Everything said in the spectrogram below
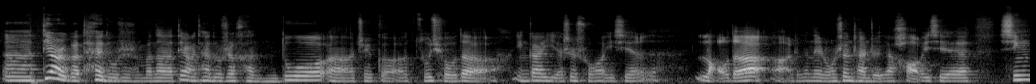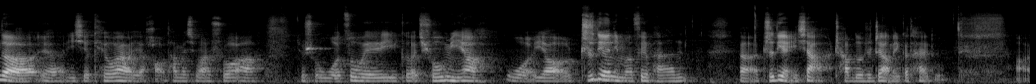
嗯，第二个态度是什么呢？第二个态度是很多呃这个足球的，应该也是说一些。老的啊，这个内容生产者也好，一些新的呃一些 KOL 也好，他们喜欢说啊，就是我作为一个球迷啊，我要指点你们飞盘，呃指点一下，差不多是这样的一个态度，啊，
